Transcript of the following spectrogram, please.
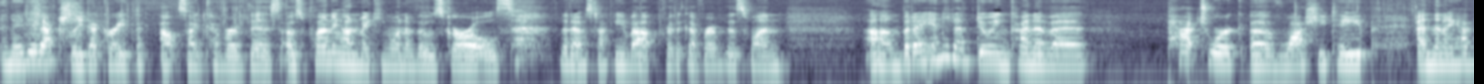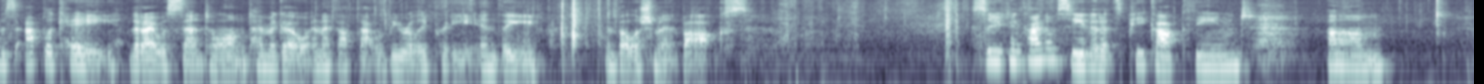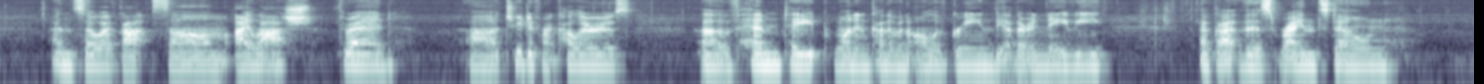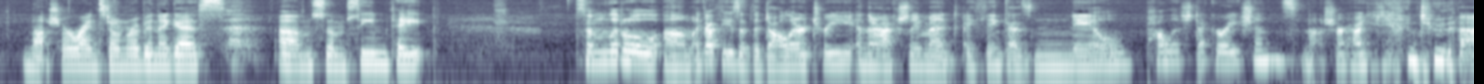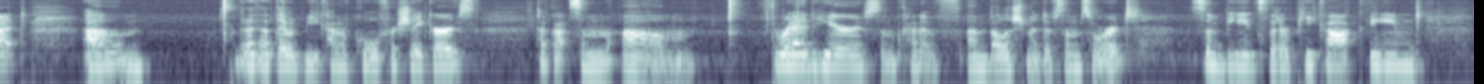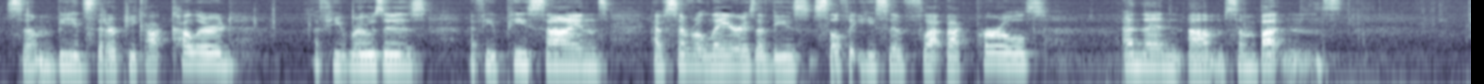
And I did actually decorate the outside cover of this. I was planning on making one of those girls that I was talking about for the cover of this one. Um, but I ended up doing kind of a patchwork of washi tape and then I have this applique that I was sent a long time ago, and I thought that would be really pretty in the embellishment box. So you can kind of see that it's peacock themed. Um, and so I've got some eyelash thread, uh, two different colors of hem tape, one in kind of an olive green, the other in navy. I've got this rhinestone not sure, rhinestone ribbon, I guess. Um, some seam tape. Some little, um, I got these at the Dollar Tree, and they're actually meant, I think, as nail polish decorations. Not sure how you'd even do that. Um, but I thought they would be kind of cool for shakers. I've got some um, thread here, some kind of embellishment of some sort. Some beads that are peacock themed some beads that are peacock colored, a few roses, a few peace signs, have several layers of these self-adhesive flat back pearls, and then um, some buttons.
